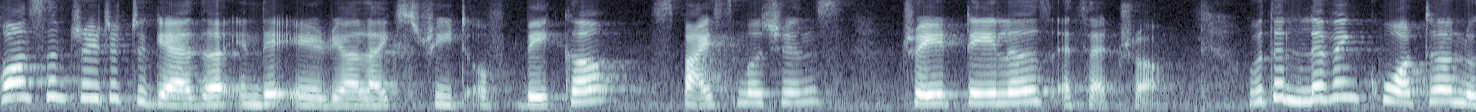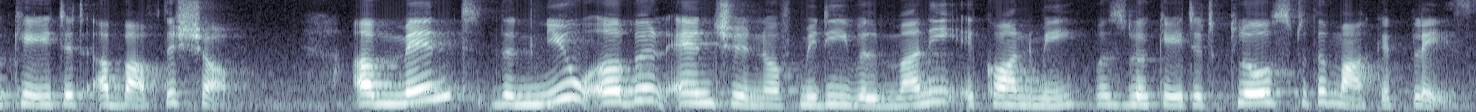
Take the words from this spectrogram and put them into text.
concentrated together in the area like street of baker, spice merchants, trade tailors, etc., with a living quarter located above the shop. A mint, the new urban engine of medieval money economy, was located close to the marketplace.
